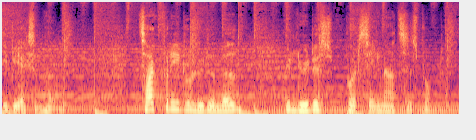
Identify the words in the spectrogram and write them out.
i virksomheden. Tak fordi du lyttede med. Vi lyttes på et senere tidspunkt.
